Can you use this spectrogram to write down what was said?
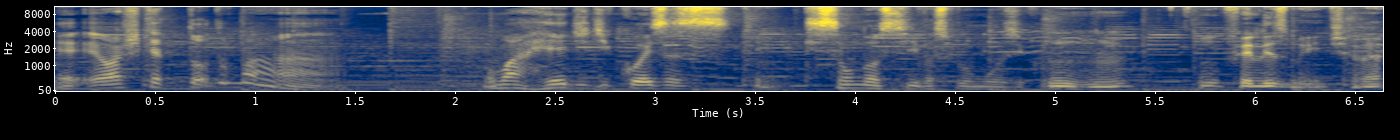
É, eu acho que é toda uma, uma rede de coisas que são nocivas para o músico. Uhum, infelizmente, né?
